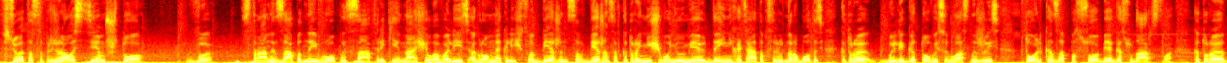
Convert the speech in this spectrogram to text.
Все это сопряжалось с тем, что в страны Западной Европы с Африки начало валить огромное количество беженцев, беженцев, которые ничего не умеют, да и не хотят абсолютно работать, которые были готовы и согласны жить только за пособие государства, которое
